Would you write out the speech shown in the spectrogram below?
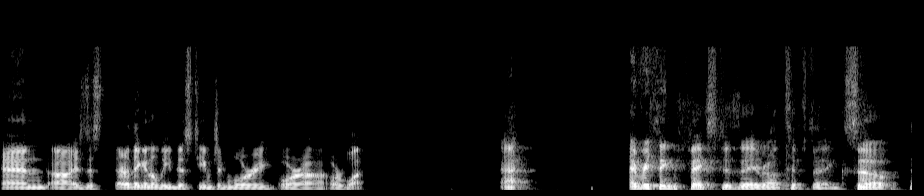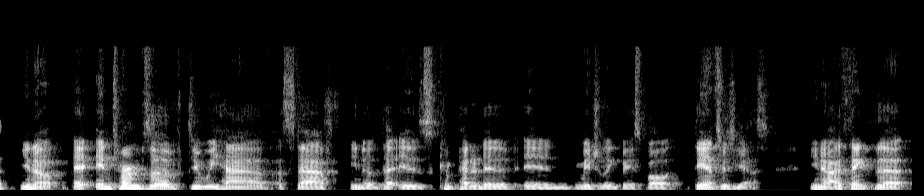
And uh, is this are they going to lead this team to glory or uh, or what? Everything fixed is a relative thing. So, you know, in terms of do we have a staff, you know, that is competitive in Major League Baseball? The answer is yes. You know, I think that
